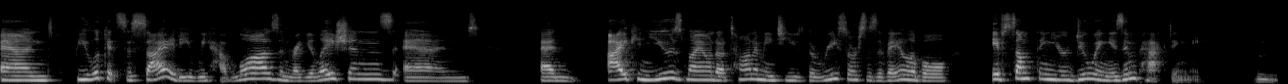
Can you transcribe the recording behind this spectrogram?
And if you look at society, we have laws and regulations and and I can use my own autonomy to use the resources available if something you're doing is impacting me. Mm.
